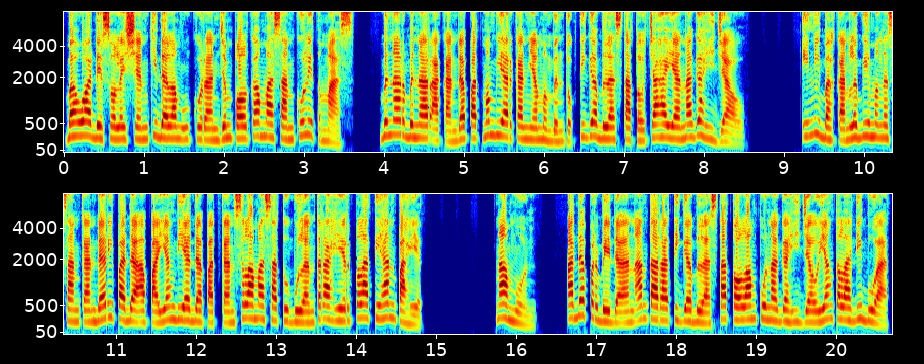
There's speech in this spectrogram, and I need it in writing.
bahwa Desolation Ki dalam ukuran jempol kemasan kulit emas benar-benar akan dapat membiarkannya membentuk 13 tato cahaya naga hijau. Ini bahkan lebih mengesankan daripada apa yang dia dapatkan selama satu bulan terakhir pelatihan pahit. Namun, ada perbedaan antara 13 tato lampu naga hijau yang telah dibuat,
